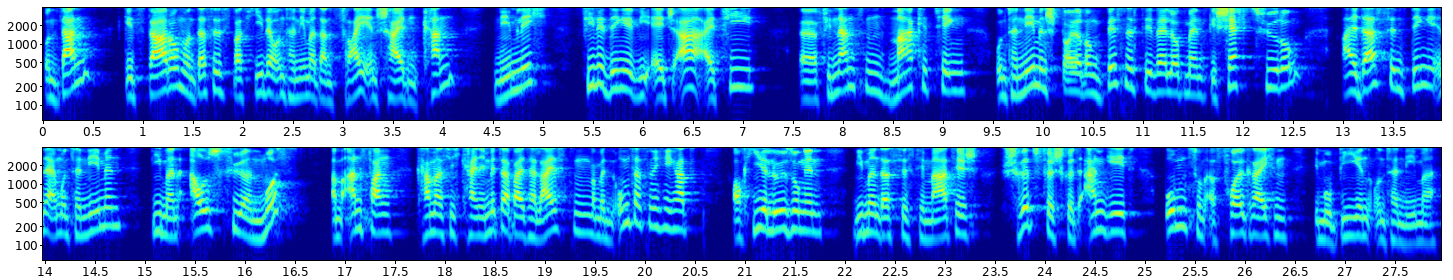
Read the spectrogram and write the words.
Und dann geht es darum, und das ist, was jeder Unternehmer dann frei entscheiden kann, nämlich viele Dinge wie HR, IT, äh, Finanzen, Marketing, Unternehmenssteuerung, Business Development, Geschäftsführung, all das sind Dinge in einem Unternehmen, die man ausführen muss. Am Anfang kann man sich keine Mitarbeiter leisten, wenn man den Umsatz nicht hat. Auch hier Lösungen, wie man das systematisch Schritt für Schritt angeht, um zum erfolgreichen Immobilienunternehmer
